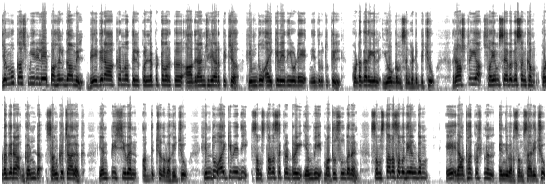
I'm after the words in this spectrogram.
ജമ്മു കാശ്മീരിലെ പഹൽഗാമിൽ ഭീകരാക്രമണത്തിൽ കൊല്ലപ്പെട്ടവർക്ക് ആദരാഞ്ജലി അർപ്പിച്ച് ഹിന്ദു ഐക്യവേദിയുടെ നേതൃത്വത്തിൽ കൊടകരയിൽ യോഗം സംഘടിപ്പിച്ചു. രാഷ്ട്രീയ സ്വയംസേവക സംഘം കൊടകര ഖണ്ഡ് സംഘചാലക് എൻ പി ശിവൻ അധ്യക്ഷത വഹിച്ചു. ഹിന്ദു ഐക്യവേദി സംസ്ഥാന സെക്രട്ടറി എം വി മധുസൂദനൻ സംസ്ഥാന സമിതി അംഗം എ രാധാകൃഷ്ണൻ എന്നിവർ സംസാരിച്ചു.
